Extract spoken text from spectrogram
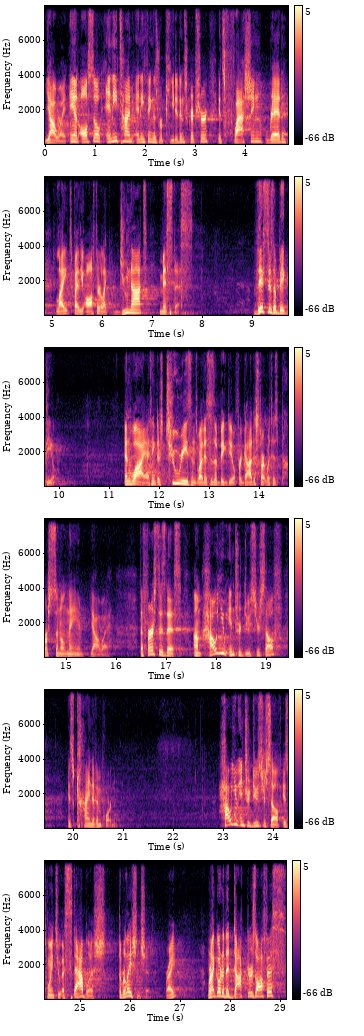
Yahweh. And also, anytime anything is repeated in Scripture, it's flashing red lights by the author, like, do not miss this. This is a big deal. And why? I think there's two reasons why this is a big deal for God to start with his personal name, Yahweh. The first is this um, how you introduce yourself is kind of important. How you introduce yourself is going to establish the relationship, right? When I go to the doctor's office,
